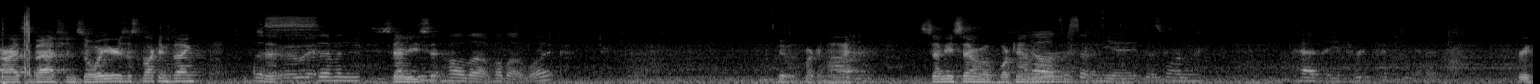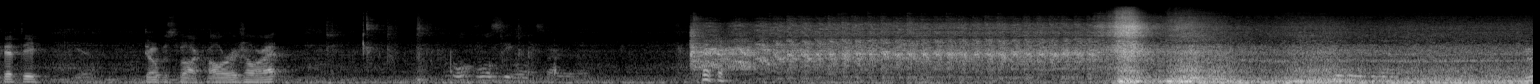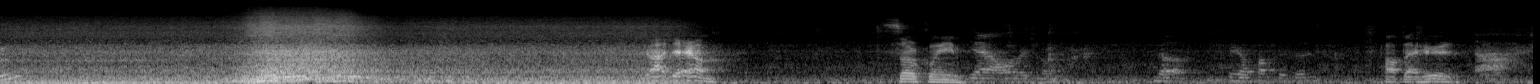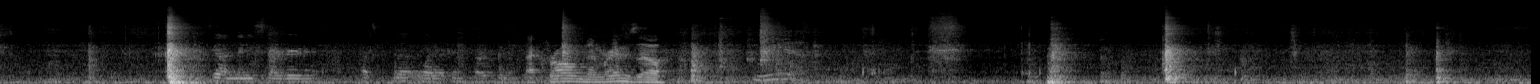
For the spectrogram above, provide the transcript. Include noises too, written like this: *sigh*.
All right, Sebastian. So what year is this fucking thing? It's a seven. 77. Hold up, hold up. What? Give it a fucking high. 77 with what kind of No, it's a 78. This one has a 350 in it. 350. Yeah. Dope as fuck. All original, right? We'll, we'll see when it *laughs* Goddamn. So clean. Yeah, all original. No, here I'll pop the hood. Pop that hood. Ah. It's got a mini starter in it. That's the way that thing starts. it. That chrome, them rims though. Yeah.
